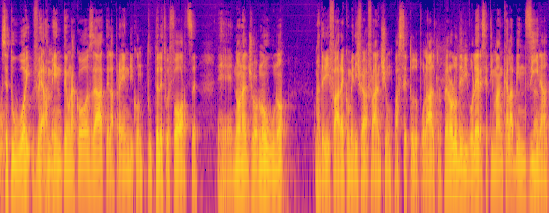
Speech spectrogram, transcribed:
Se tu vuoi veramente una cosa, te la prendi con tutte le tue forze, eh, non al giorno uno. Ma devi fare, come diceva Franci, un passetto dopo l'altro. Però lo devi volere. Se ti manca la benzina,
